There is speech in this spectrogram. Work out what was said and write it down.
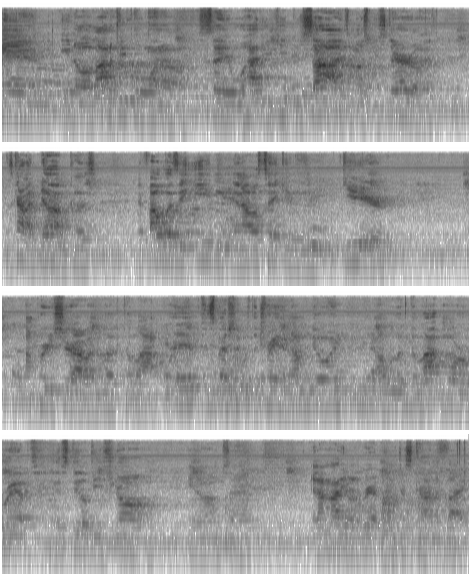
and you know, a lot of people want to say, well, how do you keep your size? It must be steroids. It's kind of dumb because if I wasn't eating and I was taking gear, I'm pretty sure I would look a lot ripped, especially with the training I'm doing. I would look a lot more ripped and still be strong. You know what I'm saying? And I'm not even ripped. I'm just kind of like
